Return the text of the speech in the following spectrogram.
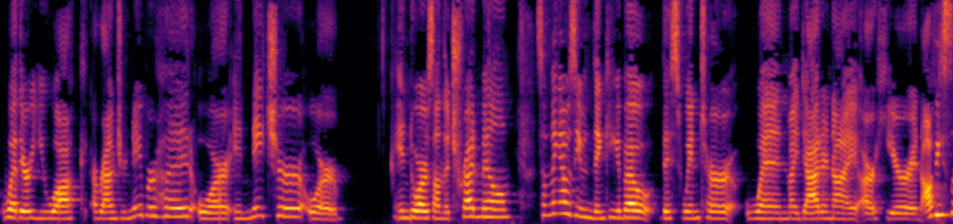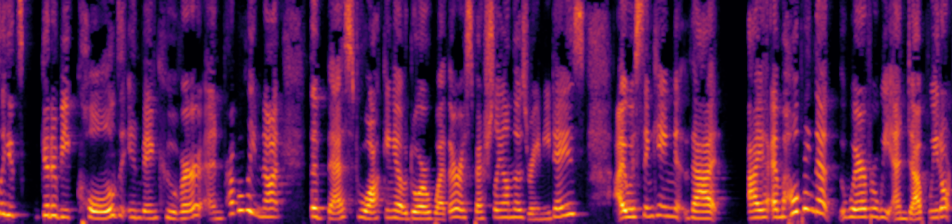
whether you walk around your neighborhood or in nature or indoors on the treadmill. Something I was even thinking about this winter when my dad and I are here, and obviously it's going to be cold in Vancouver and probably not the best walking outdoor weather, especially on those rainy days. I was thinking that I am hoping that wherever we end up, we don't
